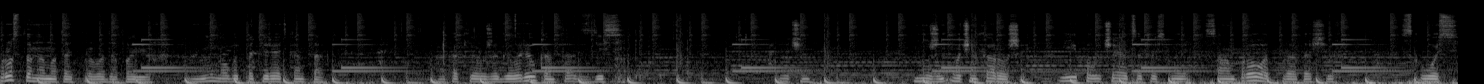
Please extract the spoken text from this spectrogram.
просто намотать провода поверх, они могут потерять контакт. А как я уже говорил, контакт здесь очень нужен очень хороший. И получается, то есть мы сам провод протащив сквозь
